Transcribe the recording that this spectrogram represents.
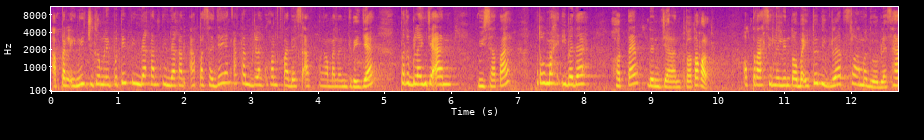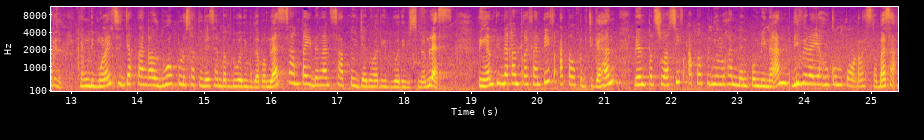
Apel ini juga meliputi tindakan-tindakan apa saja yang akan dilakukan pada saat pengamanan gereja, perbelanjaan, wisata, rumah ibadah, hotel, dan jalan protokol. Operasi Lilin Toba itu digelar selama 12 hari, yang dimulai sejak tanggal 21 Desember 2018 sampai dengan 1 Januari 2019 dengan tindakan preventif atau pencegahan dan persuasif atau penyuluhan dan pembinaan di wilayah hukum Polres Tobasa.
